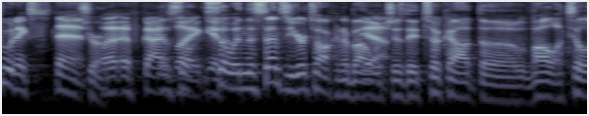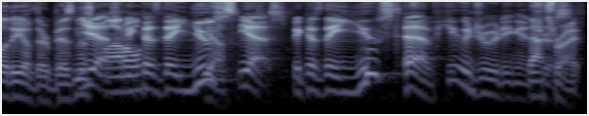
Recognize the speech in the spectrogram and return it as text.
to an extent? Sure. uh, If guys so, like, you so know, in the sense that you're talking about, Yeah. which is they took out the volatility of their business yes, model. because they used yes. because they used to have huge rooting interests. right,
